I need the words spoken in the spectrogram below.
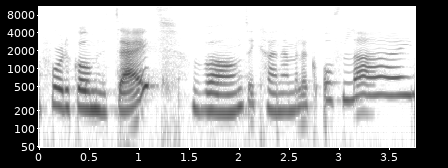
voor de komende tijd. Want ik ga namelijk offline.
